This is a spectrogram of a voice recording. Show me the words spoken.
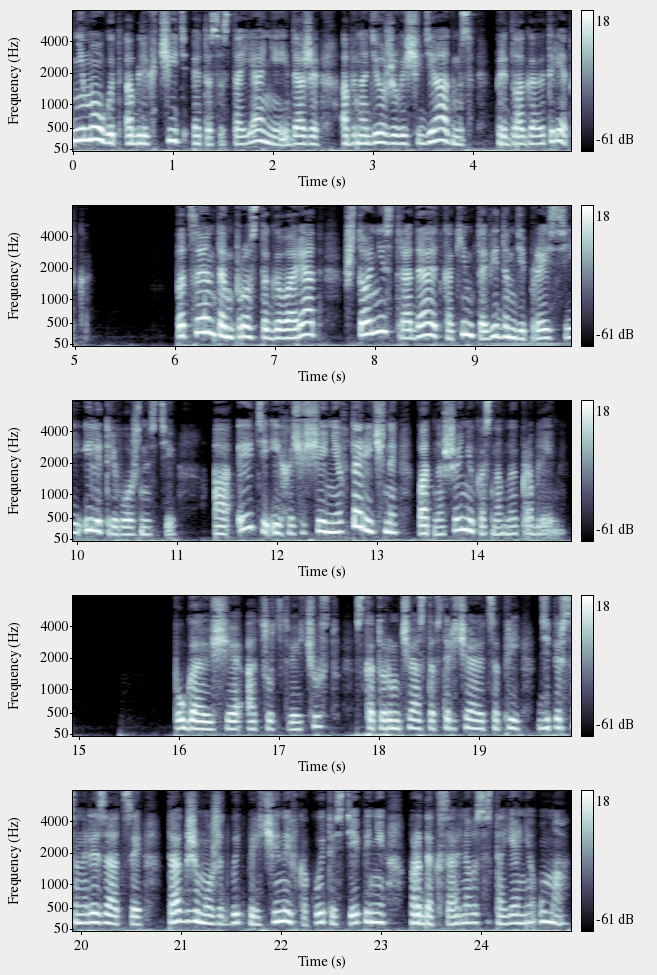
не могут облегчить это состояние и даже обнадеживающий диагноз предлагают редко. Пациентам просто говорят, что они страдают каким-то видом депрессии или тревожности, а эти их ощущения вторичны по отношению к основной проблеме. Пугающее отсутствие чувств, с которым часто встречаются при деперсонализации, также может быть причиной в какой-то степени парадоксального состояния ума.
